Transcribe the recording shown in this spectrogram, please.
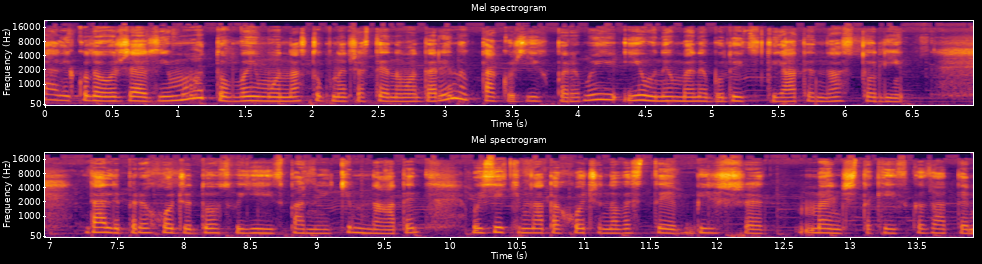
Далі, коли вже з'їмо, то вийму наступну частину мандаринок, також їх перемию і вони в мене будуть стояти на столі. Далі переходжу до своєї спальної кімнати. В усіх кімнатах хочу навести більше-менш такий сказати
